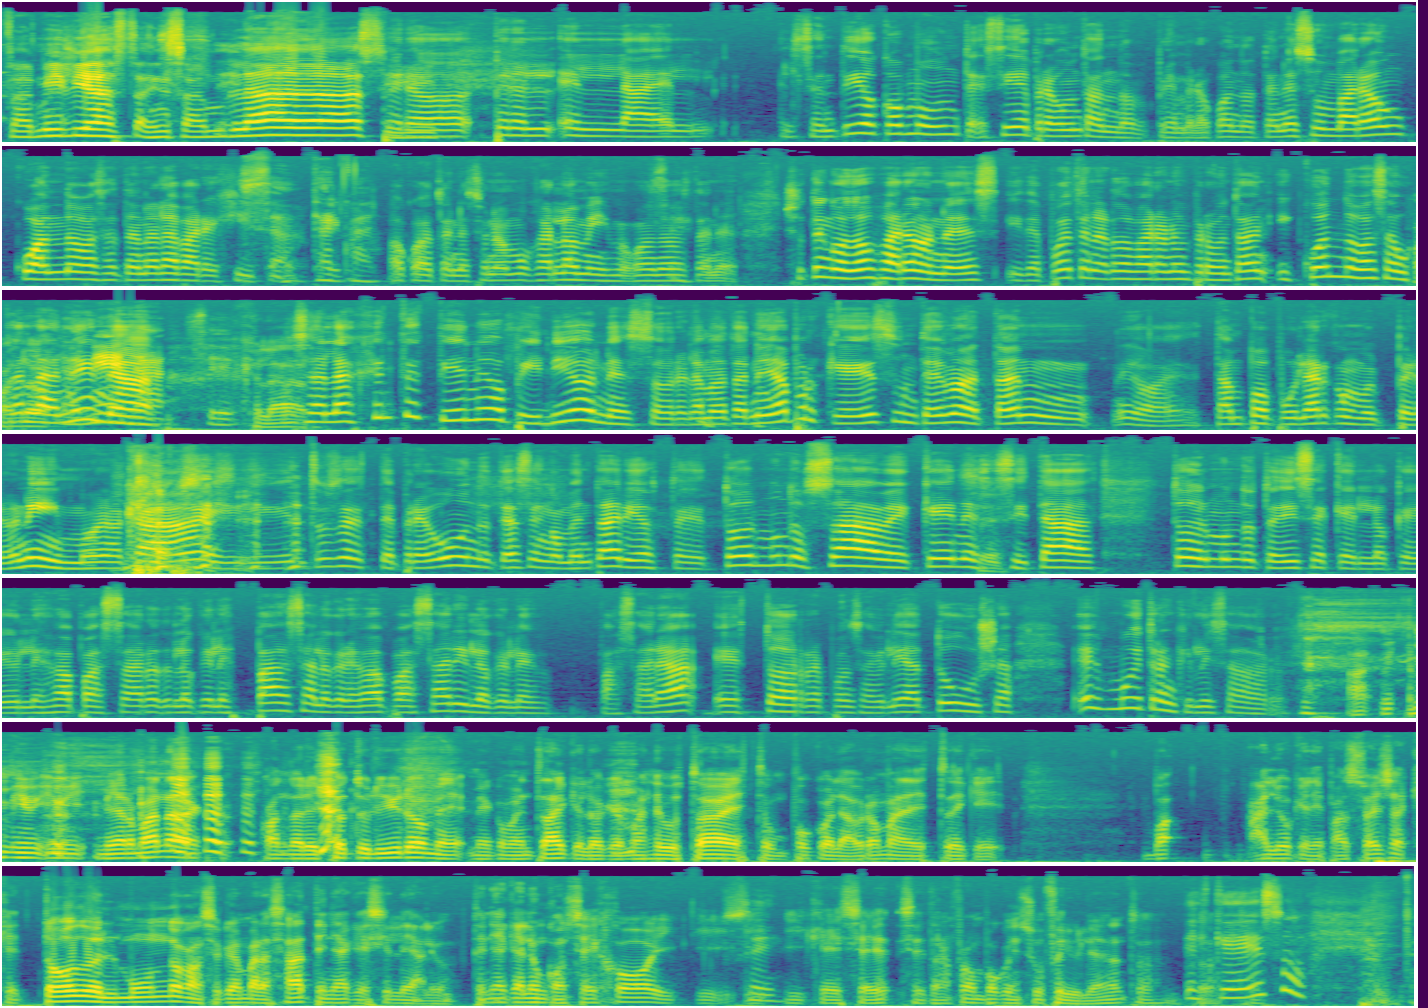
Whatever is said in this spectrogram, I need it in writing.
familias ensambladas. Pero, pero el, el- la- el- el sentido común te sigue preguntando, primero, cuando tenés un varón, ¿cuándo vas a tener la parejita? Sí, tal cual. O cuando tenés una mujer, lo mismo. cuando vas a tener? Yo tengo dos varones y después de tener dos varones me preguntaban, ¿y cuándo vas a buscar ¿Cuándo? la, La nena? nena, sí. Claro. O sea, la gente tiene opiniones sobre la maternidad porque es un tema tan, digo, eh, tan popular como el peronismo acá. y entonces te preguntan, te hacen comentarios, te- todo el mundo sabe qué necesitas, todo el mundo te dice que lo que les va a pasar, lo que les pasa, lo que les va a pasar y lo que les pasará es todo responsabilidad tuya. Es muy tranquilizador. Ah, mi, mi- mi- mi hermana, cu- cuando leyó tu libro, me, me comentaba que lo que más le gustaba esto, un poco la broma de esto de que algo que le pasó a ella es que todo el mundo cuando se quedó embarazada tenía que decirle algo, tenía que darle un consejo y, y- Sí. y- y que se, se transforma un poco insufrible. ¿no? Todo- Es todo- que eso,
